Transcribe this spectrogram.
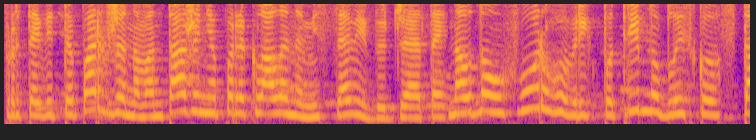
Проте відтепер вже навантаження переклали на місцеві бюджети. На одного хворого в рік потрібно близько 100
